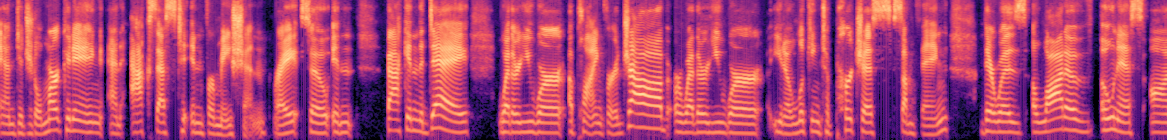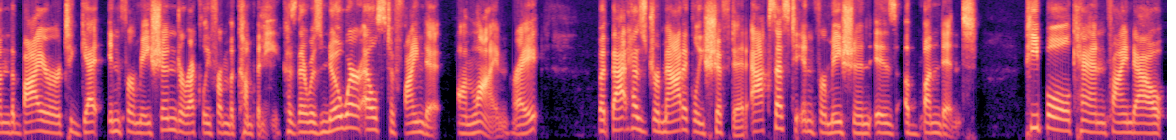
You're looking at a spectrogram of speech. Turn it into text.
and digital marketing and access to information, right? So, in back in the day whether you were applying for a job or whether you were you know looking to purchase something there was a lot of onus on the buyer to get information directly from the company because there was nowhere else to find it online right? But that has dramatically shifted. Access to information is abundant. People can find out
